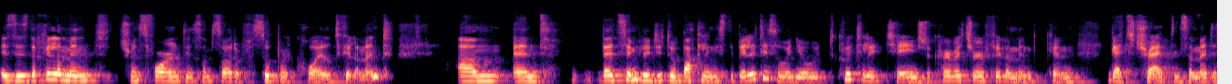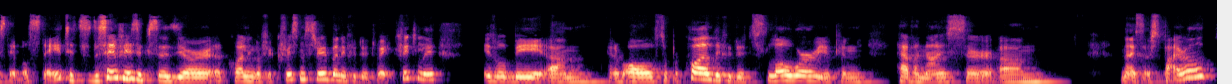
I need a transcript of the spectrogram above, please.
is, is the filament transformed in some sort of supercoiled filament. Um, and that's simply due to buckling instability. So when you quickly change the curvature, filament can get trapped in some metastable state. It's the same physics as your coiling of your Christmas ribbon. If you do it very quickly, it will be um, kind of all super coiled. If you do it slower, you can have a nicer, um, nicer spiral.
